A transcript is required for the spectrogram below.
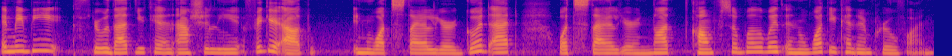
and maybe through that you can actually figure out in what style you're good at what style you're not comfortable with and what you can improve on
